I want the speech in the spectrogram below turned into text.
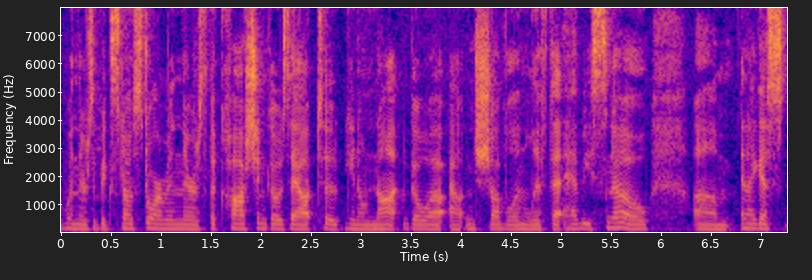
when there's a big snowstorm and there's the caution goes out to, you know, not go out, and shovel and lift that heavy snow. Um, and I guess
